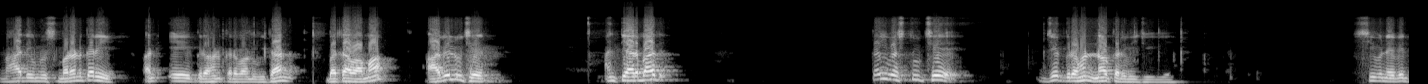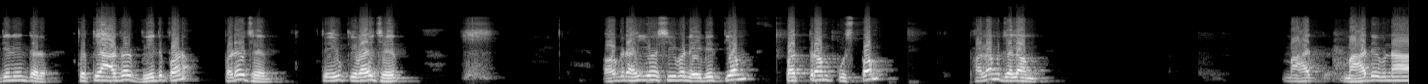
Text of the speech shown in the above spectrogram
મહાદેવનું સ્મરણ કરી અને એ ગ્રહણ કરવાનું વિધાન બતાવવામાં આવેલું છે. અને ત્યારબાદ કઈ વસ્તુ છે જે ગ્રહણ ન કરવી જોઈએ? શિવ નૈવેદ્યની અંદર તો ત્યાં આગળ ભેદ પણ પડે છે. તો એવું કહેવાય છે, અગ્રાહ્ય શિવ નૈવેદ્યમ પત્રમ પુષ્પમ ફલમ જલમ. મહા મહાદેવના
